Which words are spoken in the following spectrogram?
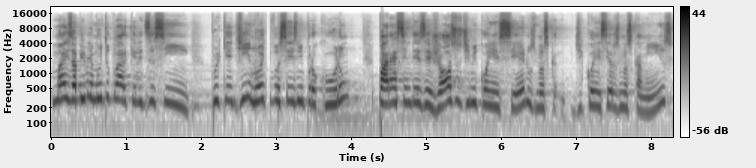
Mas a Bíblia é muito clara que ele diz assim: porque dia e noite vocês me procuram, parecem desejosos de me conhecer, os meus, de conhecer os meus caminhos,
